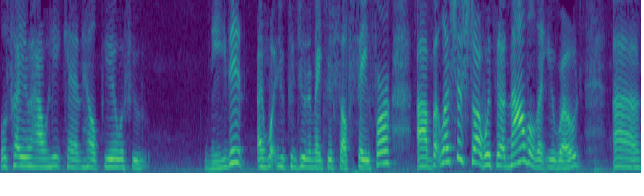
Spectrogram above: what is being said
will tell you how he can help you if you need it and what you can do to make yourself safer. Uh, but let's just start with the novel that you wrote. Uh,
